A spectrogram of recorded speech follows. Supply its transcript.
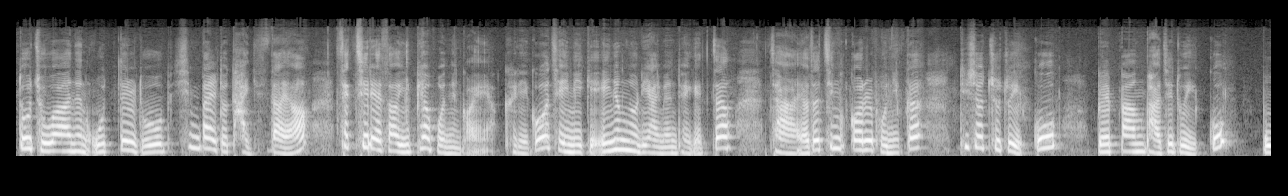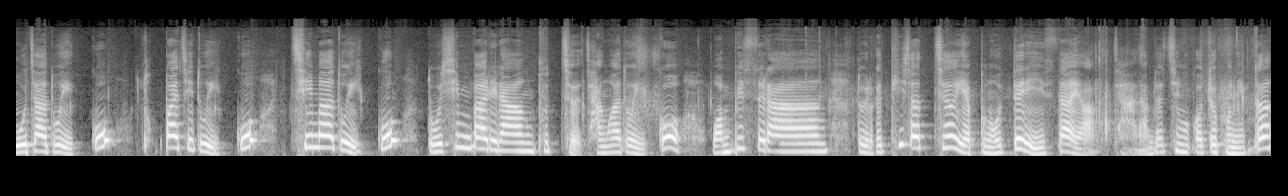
또 좋아하는 옷들도 신발도 다 있어요. 색칠해서 입혀보는 거예요. 그리고 재미있게 인형놀이 하면 되겠죠? 자, 여자친구 거를 보니까 티셔츠도 있고, 멜빵 바지도 있고, 모자도 있고, 속바지도 있고, 치마도 있고, 또 신발이랑 부츠, 장화도 있고, 원피스랑 또 이렇게 티셔츠 예쁜 옷들이 있어요. 자, 남자친구 것도 보니까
